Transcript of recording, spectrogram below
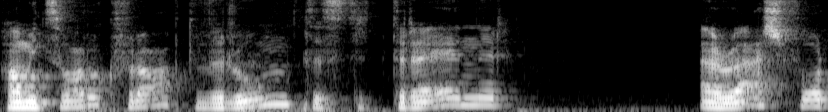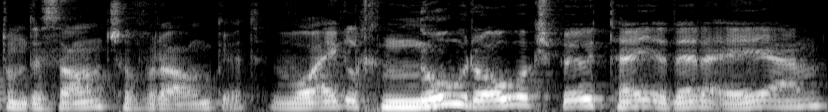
habe mich zwar auch gefragt, warum dass der Trainer ein Rashford und ein Sancho vor allem geht, die eigentlich null Rolle gespielt haben in dieser EM,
